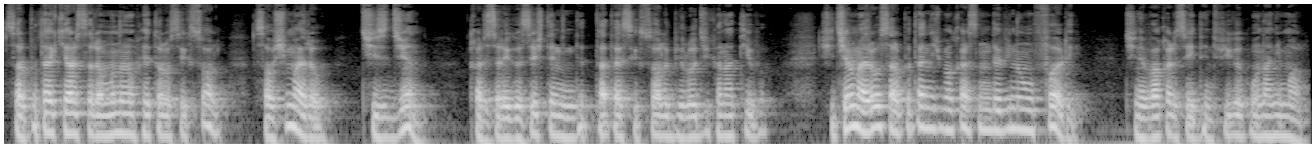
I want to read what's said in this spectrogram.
S-ar putea chiar să rămână heterosexual sau și mai rău, cisgen, care se regăsește în identitatea sexuală biologică nativă. Și cel mai rău s-ar putea nici măcar să nu devină un furry, cineva care se identifică cu un animal.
